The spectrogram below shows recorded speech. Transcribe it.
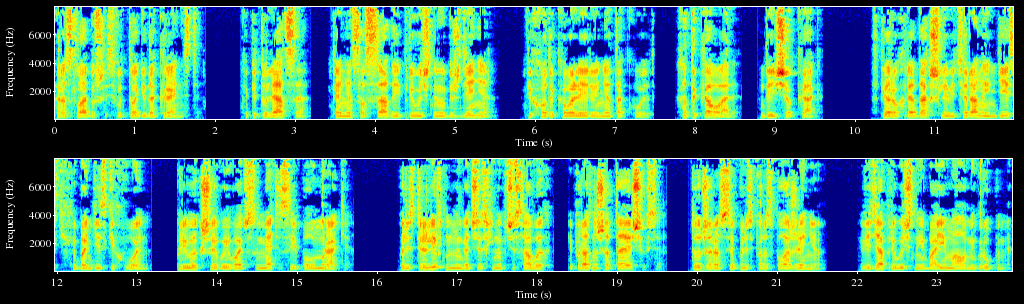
расслабившись в итоге до крайности. Капитуляция, конец осады и привычные убеждения – пехота кавалерию не атакует. Атаковали. Да еще как. В первых рядах шли ветераны индейских и бандитских войн, привыкшие воевать в сумятице и полумраке. Пристрелив немногочисленных часовых и праздно шатающихся, тут же рассыпались по расположению, ведя привычные бои малыми группами.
